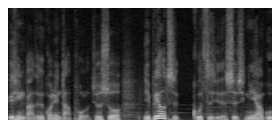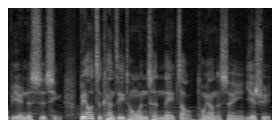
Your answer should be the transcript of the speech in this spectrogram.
玉婷把这个观念打破了，就是说你不要只顾自己的事情，你也要顾别人的事情，不要只看自己同温层内找同样的声音，也许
